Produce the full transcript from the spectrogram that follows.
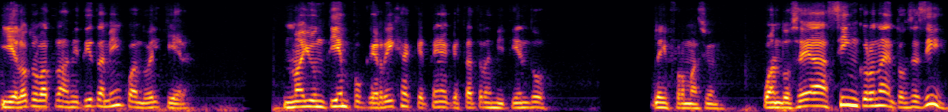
y el otro va a transmitir también cuando él quiera. No hay un tiempo que rija que tenga que estar transmitiendo la información. Cuando sea síncrona, entonces sí,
